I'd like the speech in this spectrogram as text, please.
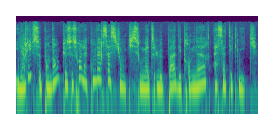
Il arrive cependant que ce soit la conversation qui soumette le pas des promeneurs à sa technique.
